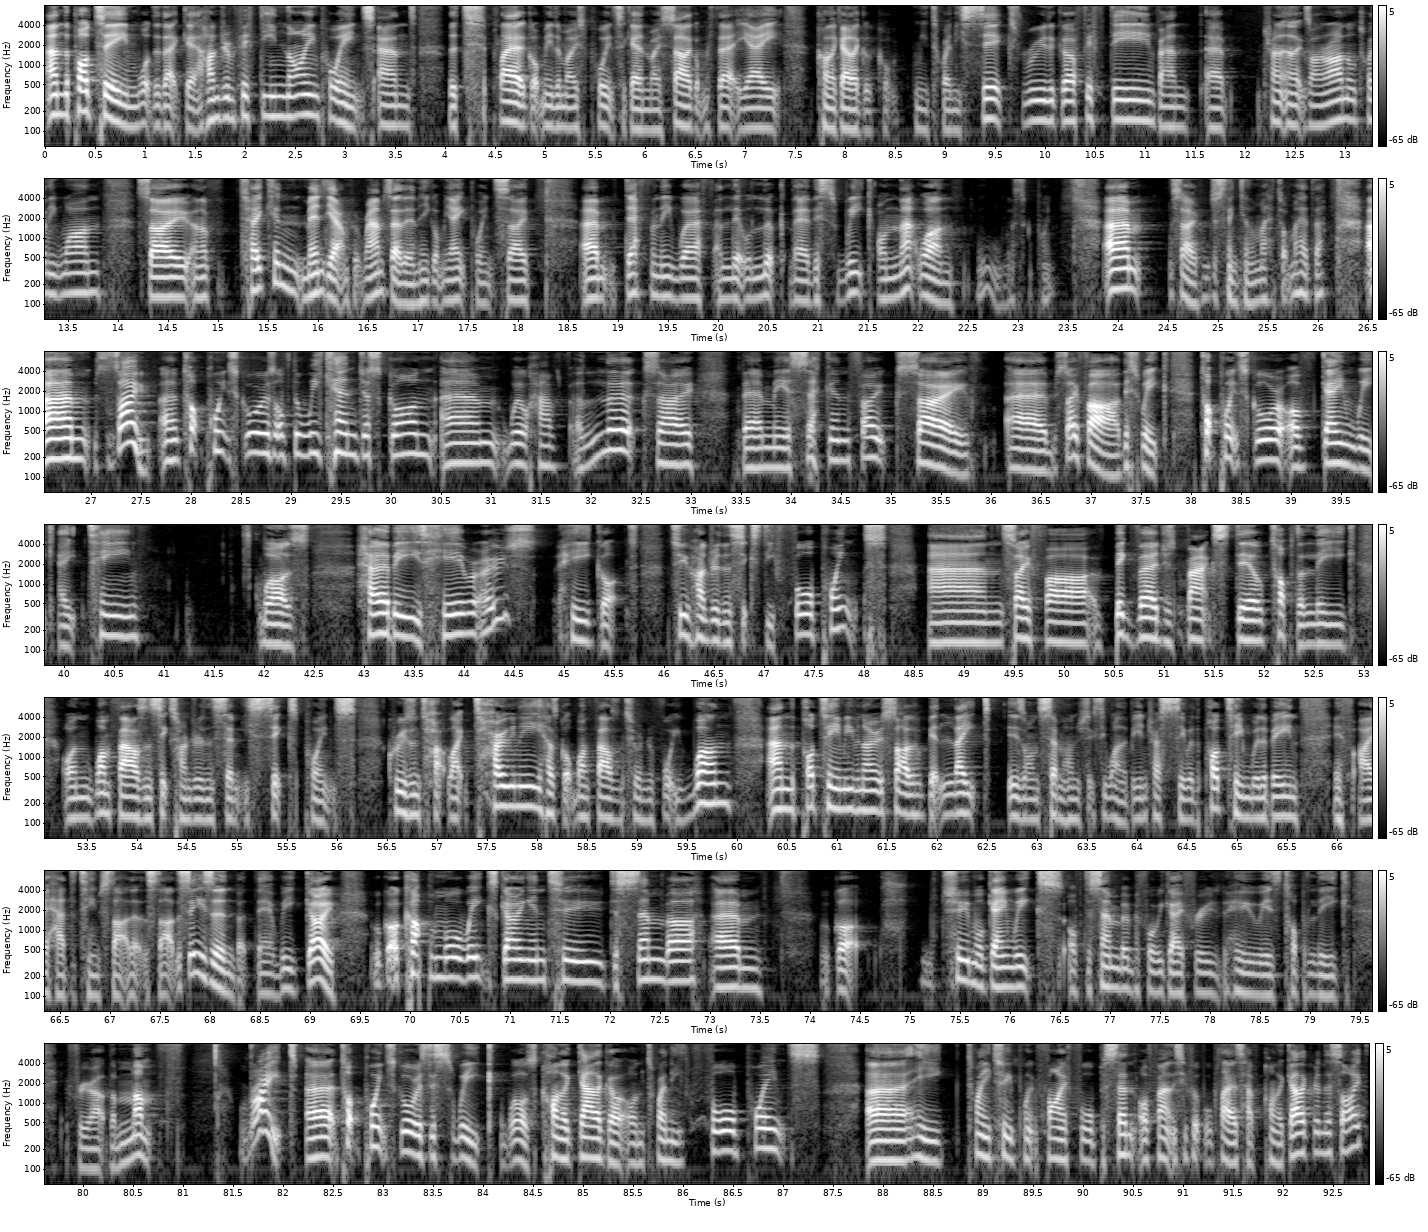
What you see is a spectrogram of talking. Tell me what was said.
And the pod team, what did that get? 159 points, and the t- player got me the most points again. Mo Salah got me 38. Conor Gallagher got me 26. Rudiger 15. Van uh, Trent Alexander-Arnold 21. So, and I've taken Mendy out and put Ramsdale in. He got me eight points. So, um, definitely worth a little look there this week on that one. Ooh, that's a good point. Um, so, I'm just thinking on my top of my head there. Um, so, uh, top point scorers of the weekend just gone. Um, we'll have a look. So, bear me a second, folks. So, uh, so far this week, top point scorer of game week 18 was Herbie's Heroes. He got 264 points. And so far, Big Verge is back still, top of the league on 1,676 points. Cruising t- like Tony has got 1,241. And the pod team, even though it started a bit late, is on 761. It'd be interesting to see where the pod team would have been if I had the team started at the start of the season. But there we go. We've got a couple more weeks going into December. Um, we've got two more game weeks of December before we go through who is top of the league throughout the month. Right, uh, top point scorers this week was Conor Gallagher on 24 points. Uh, he 22.54% of fantasy football players have Conor Gallagher in their side.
